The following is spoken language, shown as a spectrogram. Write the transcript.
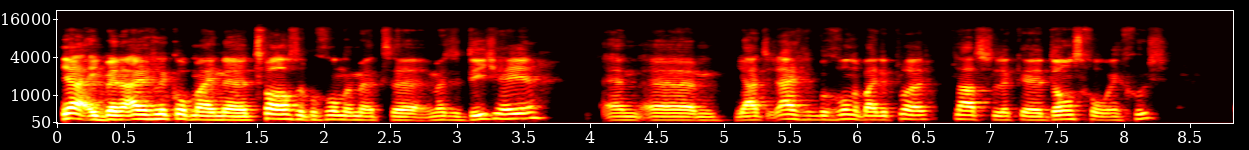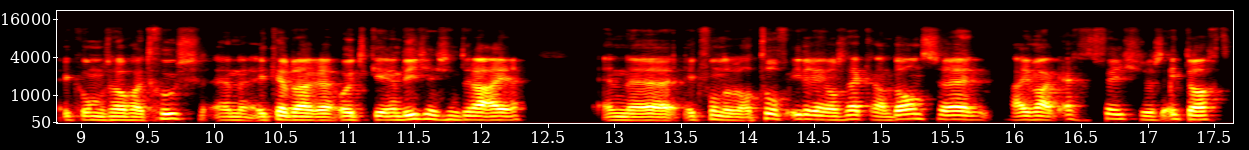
Ja, ik ben eigenlijk op mijn twaalfde begonnen met, met het DJ'en. En um, ja, het is eigenlijk begonnen bij de pla plaatselijke dansschool in Goes. Ik kom zelf uit Goes en uh, ik heb daar uh, ooit een keer een DJ zien draaien. En uh, ik vond het wel tof. Iedereen was lekker aan dansen en hij maakt echt het feestje. Dus ik dacht,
